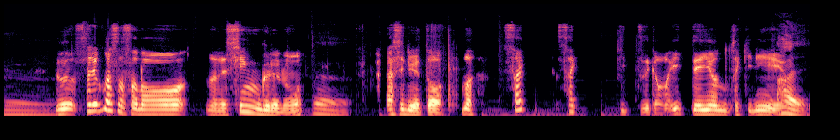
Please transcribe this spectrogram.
うん。うんそれこそその、なんでシングルのうん。話で言うと、まあ、ささっきっつうか、まあ、1.4の時に、はい。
